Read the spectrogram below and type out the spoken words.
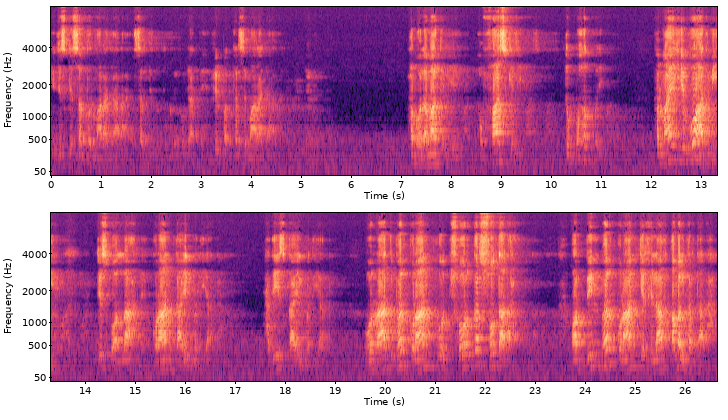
کہ جس کے سر پر مارا جا رہا ہے، سر کے دو ٹکڑے ہو جاتے ہیں، پھر پتھر سے مارا جا رہا ہے۔ ہم علماء کے لیے، حفاظ کے لیے تو بہت بڑی فرمایا، یہ وہ آدمی ہے جس کو اللہ نے قرآن کا علم دیا تھا، حدیث کا علم دیا تھا، وہ رات بھر قرآن کو چھوڑ کر سوتا رہا اور دن بھر قرآن کے خلاف عمل کرتا رہا۔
